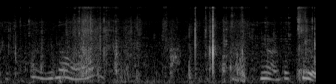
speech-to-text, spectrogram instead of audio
พักติ๋วพี่น้องนะเนี่ยพักติ๋ว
